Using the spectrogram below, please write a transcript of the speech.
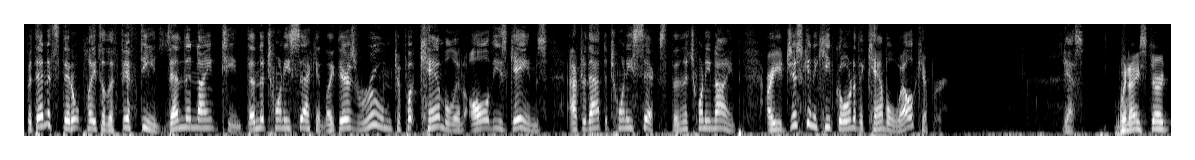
but then it's they don't play till the 15th, then the 19th, then the 22nd. Like there's room to put Campbell in all these games. After that, the 26th, then the 29th. Are you just going to keep going to the Campbell well kipper? Yes when I start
